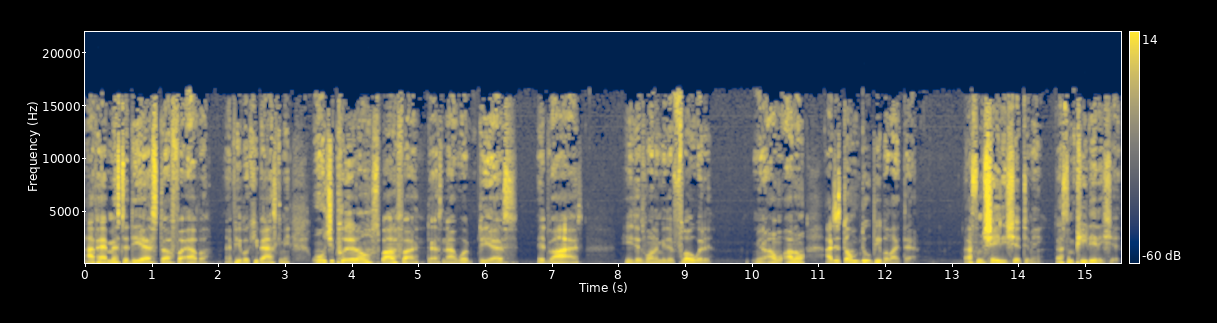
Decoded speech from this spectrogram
I've had Mr. DS stuff forever, and people keep asking me, "Won't you put it on Spotify?" That's not what DS advised. He just wanted me to flow with it. You know, I, I don't. I just don't do people like that. That's some shady shit to me. That's some P Diddy shit.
